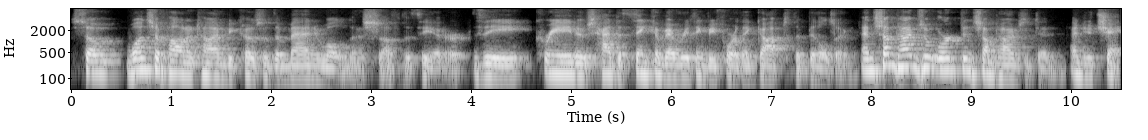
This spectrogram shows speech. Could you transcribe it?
So, once upon a time, because of the manualness of the theater, the creatives had to think of everything before they got to the building. And sometimes it worked and sometimes it didn't. And you change.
